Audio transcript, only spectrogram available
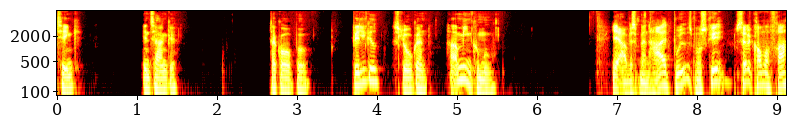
tænke en tanke, der går på, hvilket slogan har min kommune? Ja, og hvis man har et bud, hvis måske selv kommer fra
